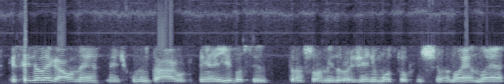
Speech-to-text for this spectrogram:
Porque seria legal, né? A gente com muita água que tem aí, você transforma hidrogênio e o motor funciona. Não é, não é,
